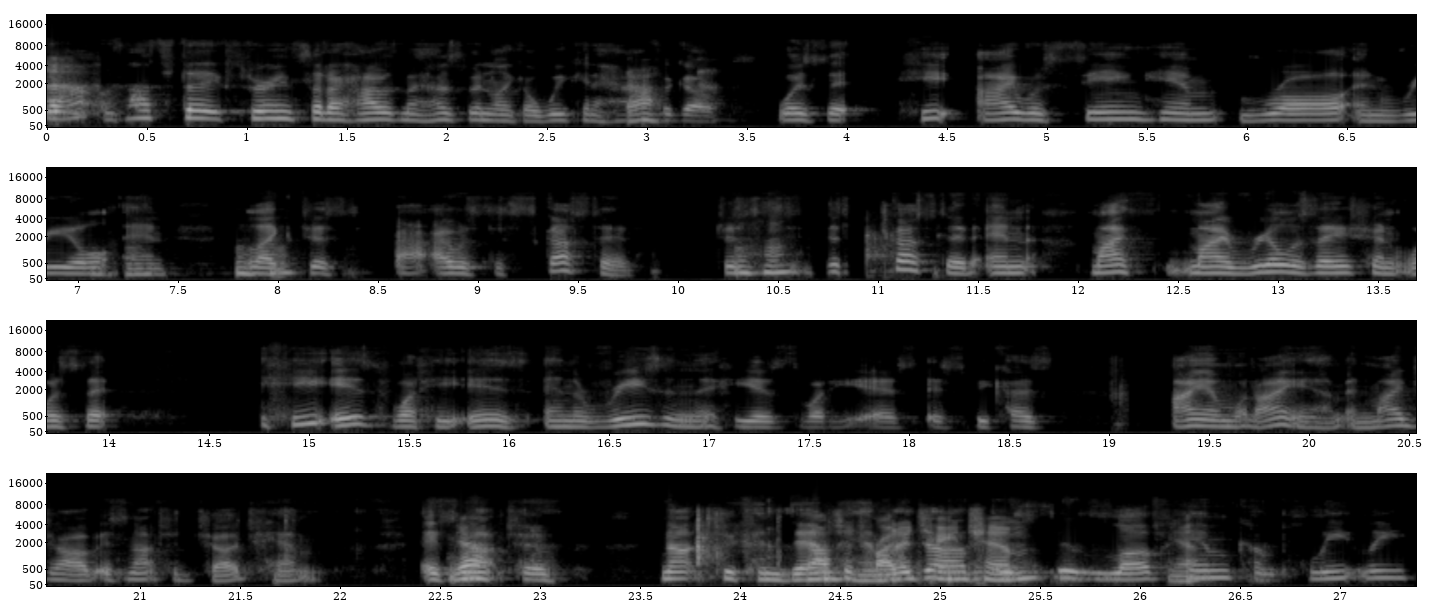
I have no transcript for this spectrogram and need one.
that that's the experience that i had with my husband like a week and a half Yeah. ago was that he i was seeing him raw and real Mhm. and Mhm. like just I, I was disgusted just Mhm. disgusted and my my realization was that he is what he is and the reason that he is what he is is because i am what i am and my job is not to judge him it's Yeah. not to not to condemn not to him try my to change him. to love Yeah. him completely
